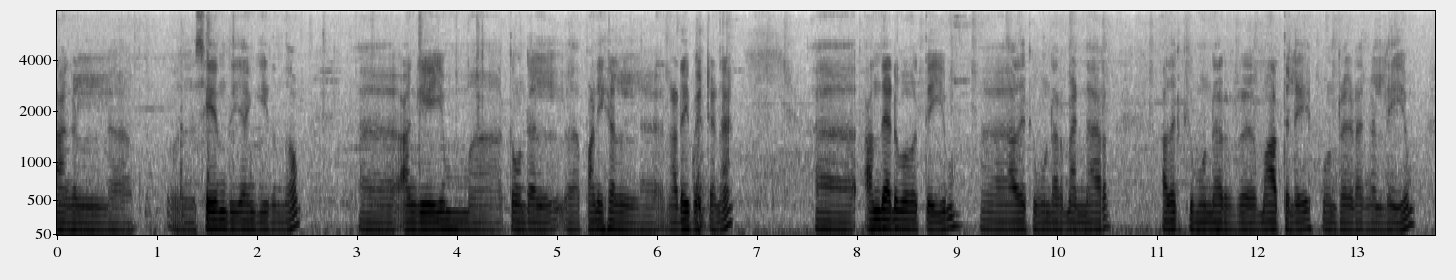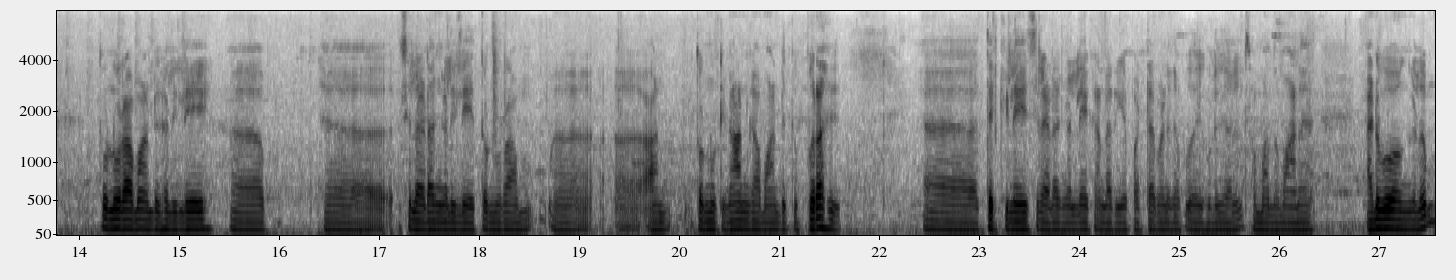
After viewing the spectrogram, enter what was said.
நாங்கள் சேர்ந்து இயங்கியிருந்தோம். அங்கேயும் தோண்டல் பணிகள் நடைபெற்றன. அந்த அனுபவத்தையும் அதற்கு முன்னர் மன்னார் அதற்கு முன்னர் மாத்தலே போன்ற இடங்களிலேயும் தொண்ணூறாம் ஆண்டுகளிலே சில இடங்களிலே தொண்ணூறாம் ஆண் தொண்ணூற்றி நான்காம் ஆண்டுக்கு பிறகு தெற்கிலே சில இடங்களிலே கண்டறியப்பட்ட மனித புதைகுழிகள் சம்பந்தமான அனுபவங்களும்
